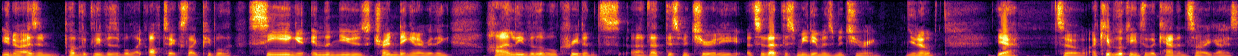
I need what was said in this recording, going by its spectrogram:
you know as in publicly visible like optics like people seeing it in the news trending and everything highly visible credence uh, that this maturity so that this medium is maturing you know? Yeah. So i keep looking to the canon. Sorry guys.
